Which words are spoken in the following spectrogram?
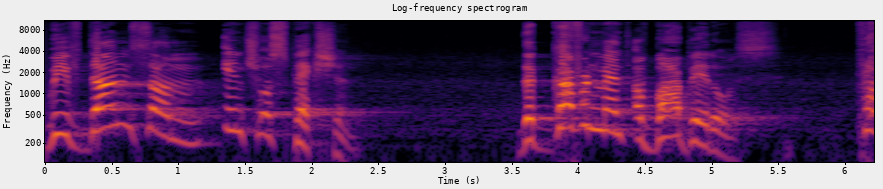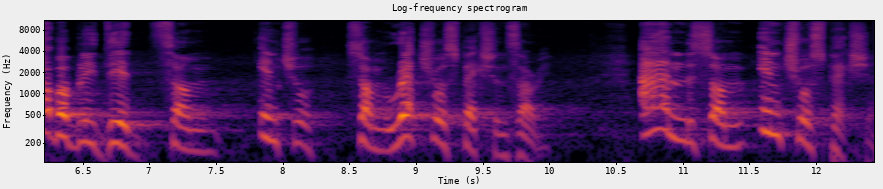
We've done some introspection. The government of Barbados probably did some intro, some retrospection, sorry, and some introspection.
